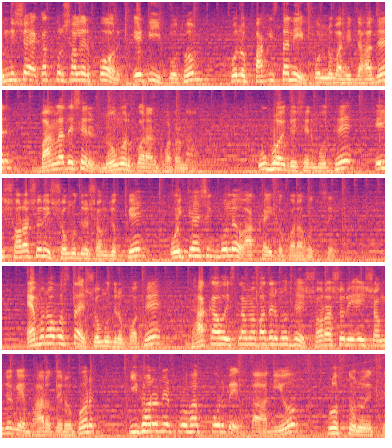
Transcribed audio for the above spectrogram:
উনিশশো একাত্তর সালের পর এটি প্রথম কোনো পাকিস্তানি পণ্যবাহী জাহাজের বাংলাদেশের নোঙর করার ঘটনা। উভয় দেশের মধ্যে এই সরাসরি সমুদ্র সংযোগকে ঐতিহাসিক বলেও আখ্যায়িত করা হচ্ছে। এমন অবস্থায় সমুদ্র পথে ঢাকা ও ইসলামাবাদের মধ্যে সরাসরি এই সংযোগে ভারতের ওপর কী ধরনের প্রভাব পড়বে তা নিয়েও প্রশ্ন রয়েছে।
